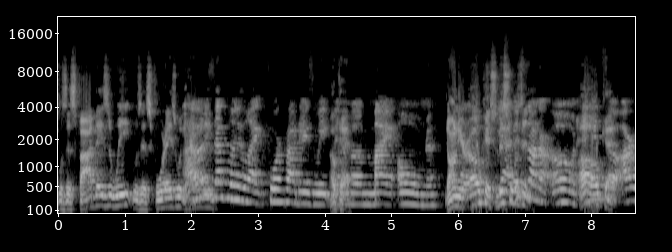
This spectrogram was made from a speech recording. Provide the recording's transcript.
was this five days a week? Was this four days a week? How I was definitely like four or five days a week Okay. minimum. My own On your okay, so this yeah, wasn't this is on our own. And Oh, okay. So our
